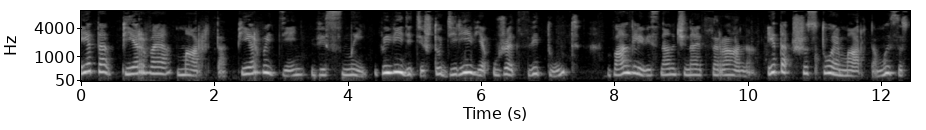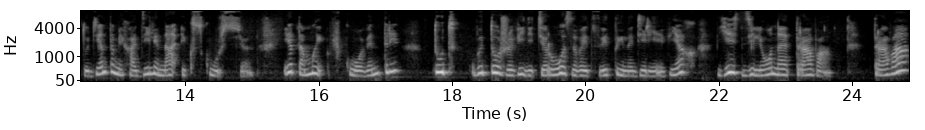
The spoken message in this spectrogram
Это 1 марта, первый день весны. Вы видите, что деревья уже цветут. В Англии весна начинается рано. Это 6 марта. Мы со студентами ходили на экскурсию. Это мы в Ковентри. Тут вы тоже видите розовые цветы на деревьях, есть зеленая трава. Трава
